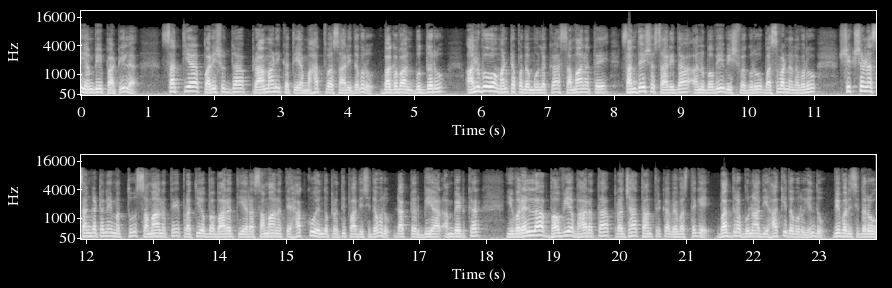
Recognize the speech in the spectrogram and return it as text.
ಎಂಬಿ ಪಾಟೀಲ ಸತ್ಯ ಪರಿಶುದ್ಧ ಪ್ರಾಮಾಣಿಕತೆಯ ಮಹತ್ವ ಸಾರಿದವರು ಭಗವಾನ್ ಬುದ್ಧರು ಅನುಭವ ಮಂಟಪದ ಮೂಲಕ ಸಮಾನತೆ, ಸಂದೇಶ ಸಾರಿದ ಅನುಭವಿ ವಿಶ್ವಗುರು ಬಸವಣ್ಣನವರು ಶಿಕ್ಷಣ ಸಂಘಟನೆ ಮತ್ತು ಸಮಾನತೆ, ಪ್ರತಿಯೊಬ್ಬ ಭಾರತೀಯರ ಸಮಾನತೆ ಹಕ್ಕು ಎಂದು ಪ್ರತಿಪಾದಿಸಿದವರು ಡಾಕ್ಟರ್ ಬಿಆರ್ ಅಂಬೇಡ್ಕರ್. ಇವರೆಲ್ಲ ಭವ್ಯ ಭಾರತ, ಪ್ರಜಾತಾಂತ್ರಿಕ ವ್ಯವಸ್ಥೆಗೆ ಭದ್ರ ಬುನಾದಿ ಹಾಕಿದವರು ಎಂದು ವಿವರಿಸಿದರು.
